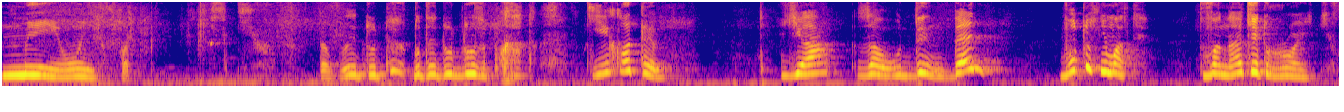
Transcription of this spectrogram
мільйонів підписків, то ви тут буде дуже багато кіхоти. Я за один день буду знімати 12 роликів.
